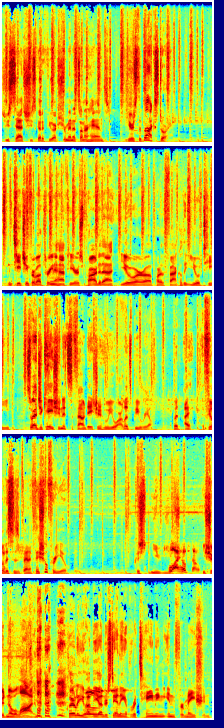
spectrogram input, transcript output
She's set. She's got a few extra minutes on her hands. Here's the backstory. Been teaching for about three and a half years. Prior to that, you are uh, part of the faculty at U of T. So education, it's the foundation of who you are. Let's be real. But I, I feel this is beneficial for you. Because you, you, Well, I hope so. you should know a lot. Clearly, you have the understanding of retaining information.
